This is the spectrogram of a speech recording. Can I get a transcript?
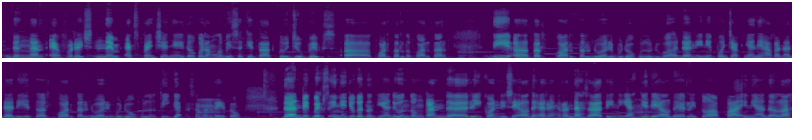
dengan average NIM expansionnya itu kurang lebih sekitar 7 bips uh, quarter to quarter mm-hmm. di uh, third quarter 2022 dan ini puncaknya nih akan ada di third quarter 2023 seperti mm. itu dan big banks ini juga tentunya diuntungkan dari kondisi LDR yang rendah saat ini ya mm. jadi LDR itu apa ini adalah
